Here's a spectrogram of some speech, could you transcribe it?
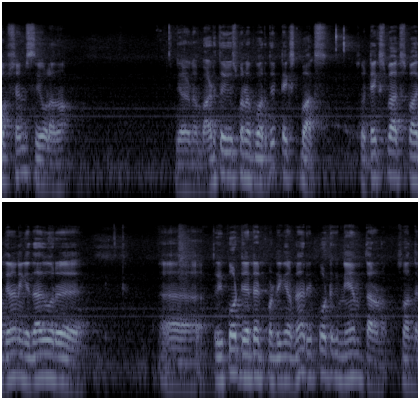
ஆப்ஷன்ஸ் இவ்வளோ தான் இதில் நம்ம அடுத்து யூஸ் பண்ண போகிறது text box so text box பார்த்தீங்கன்னா நீங்கள் ஏதாவது ஒரு ரிப்போர்ட் ஜென்ரேட் பண்ணுறீங்க அப்படின்னா ரிப்போர்ட்டுக்கு நேம் தரணும். ஸோ அந்த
